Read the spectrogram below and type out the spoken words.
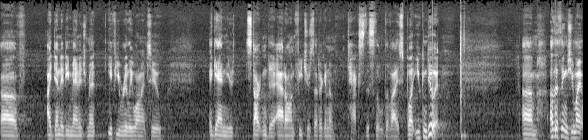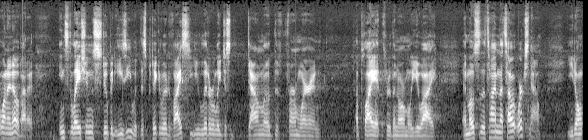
of identity management if you really wanted to again, you're starting to add on features that are going to tax this little device, but you can do it. Um, other things you might want to know about it. Installation is stupid easy with this particular device. You literally just download the firmware and apply it through the normal UI. And most of the time, that's how it works now. You don't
